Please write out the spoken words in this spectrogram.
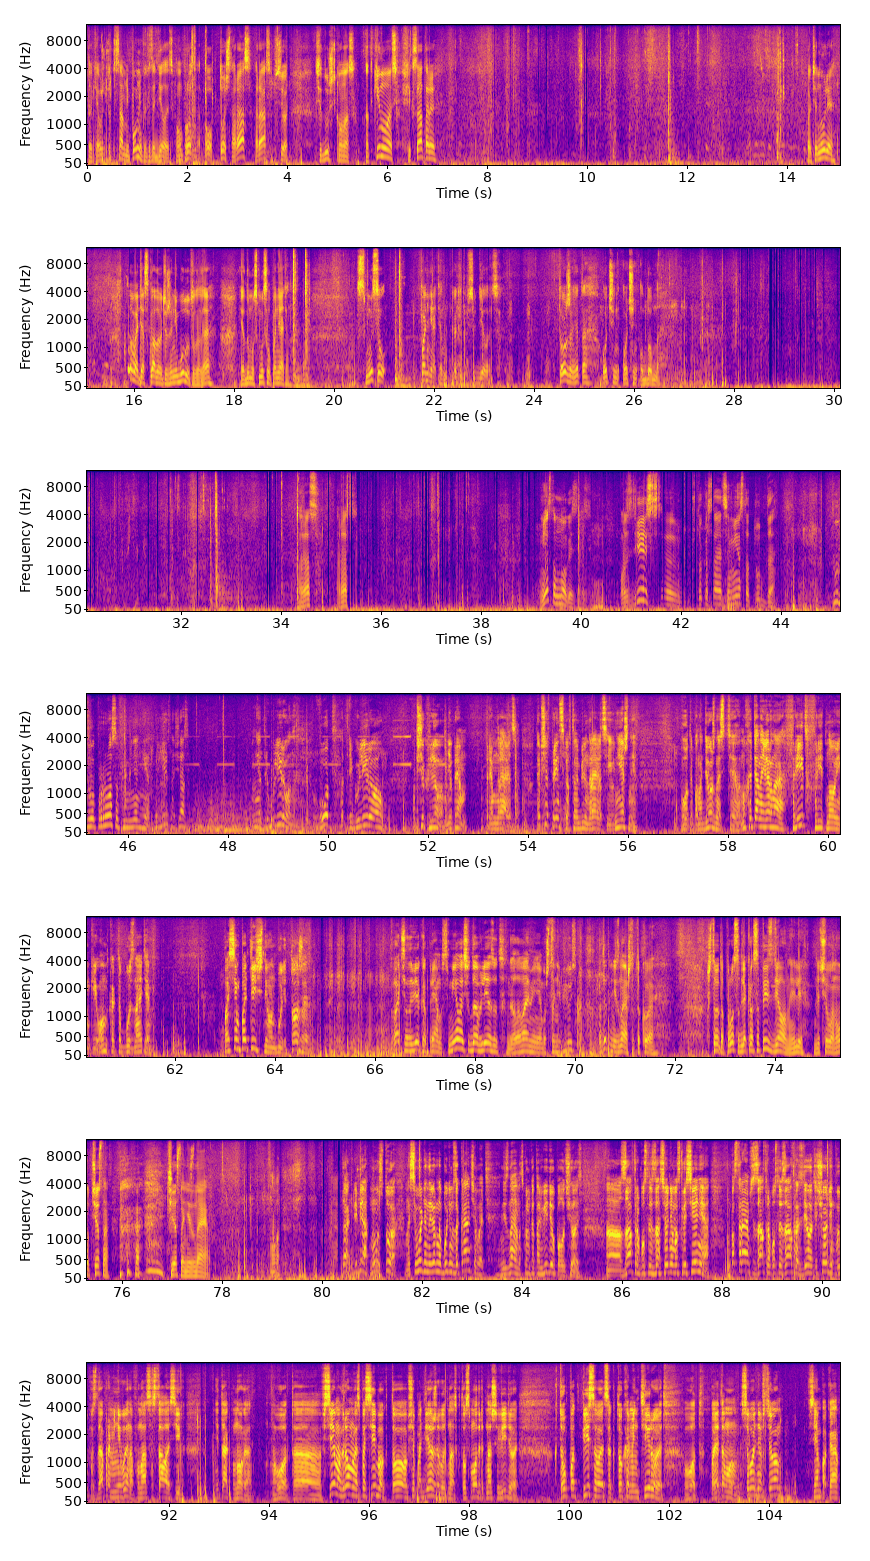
Так, я уже что-то сам не помню, как это делается. По-моему, просто... О, точно, раз, раз, все. Сидушечка у нас откинулась, фиксаторы потянули. Ну, давайте я складывать уже не буду туда, да? Я думаю, смысл понятен. Смысл понятен, как это все делается. Тоже это очень-очень удобно. Раз, раз. Места много здесь. Вот здесь, э, что касается места, тут да. Тут вопросов у меня нет. Но единственное, сейчас не отрегулировано. Вот, отрегулировал. Вообще клево. Мне прям, прям нравится. вообще, в принципе, автомобиль нравится и внешне. Вот, и по надежности. Ну, хотя, наверное, Фрит, Фрит новенький, он как-то будет, знаете, посимпатичнее он будет тоже. Два человека прям смело сюда влезут, головами ни обо что не бьюсь. Вот это не знаю, что такое. Что это, просто для красоты сделано или для чего? Ну вот честно, честно не знаю. Так, ребят, ну что, на сегодня, наверное, будем заканчивать. Не знаю, насколько там видео получилось. А, Завтра, послезавтра, сегодня воскресенье. Мы постараемся завтра, послезавтра сделать еще один выпуск, да, про минивенов. У нас осталось их не так много. Вот. а, Всем огромное спасибо, кто вообще поддерживает нас, кто смотрит наши видео, кто подписывается, кто комментирует. Вот. Поэтому на сегодня все. Всем пока.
